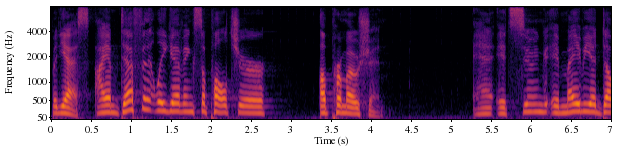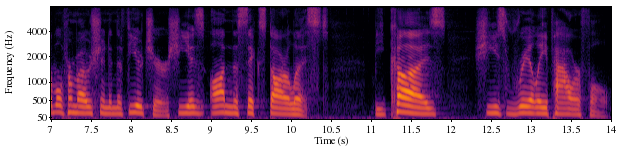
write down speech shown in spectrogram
But yes, I am definitely giving Sepulture a promotion and it's soon it may be a double promotion in the future. She is on the 6-star list because she's really powerful.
